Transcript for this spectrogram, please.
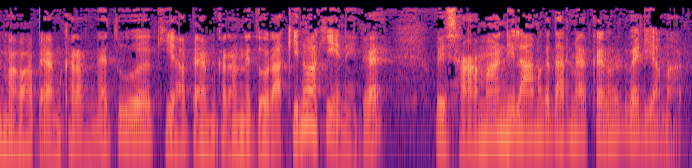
මවාපෑම් කරන්න නැතුව, කියාපෑම් කරන්න නැතුව රකින්නවා කියන එක ඔය සාමාන්‍ය ලාමක ධර්මයක් කරනකට වැඩිය අමාරුයි.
